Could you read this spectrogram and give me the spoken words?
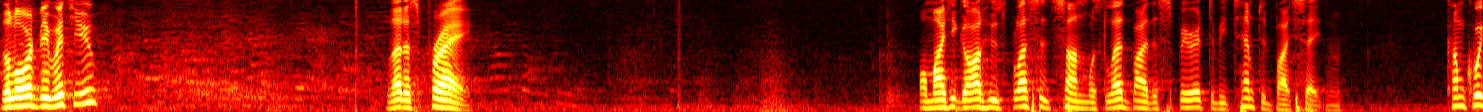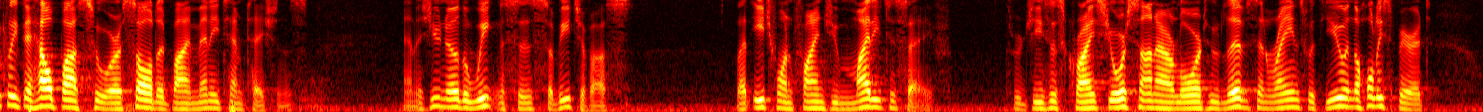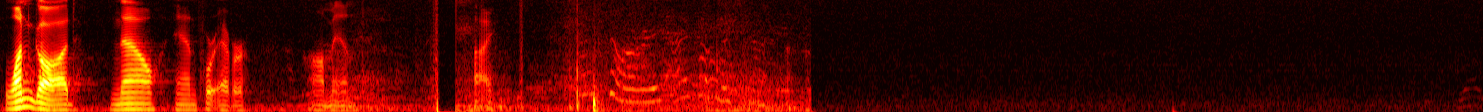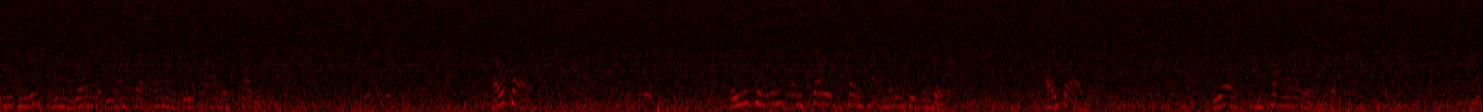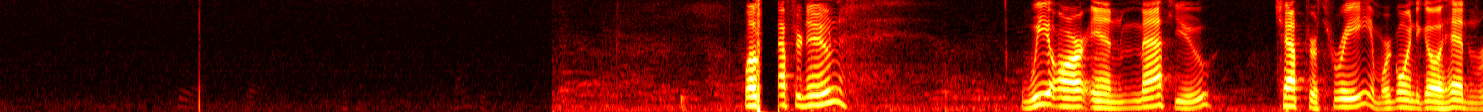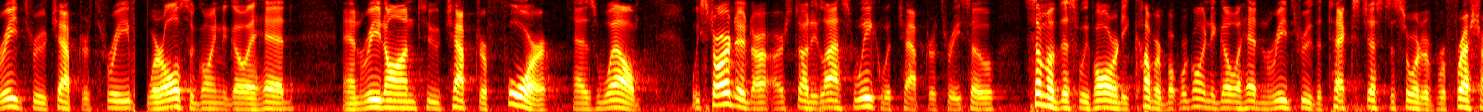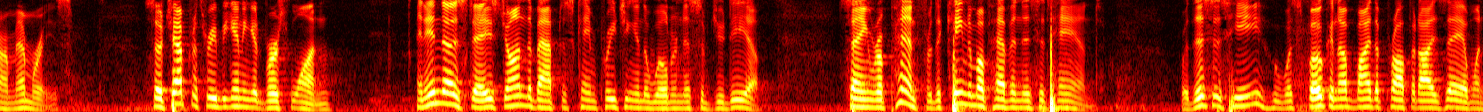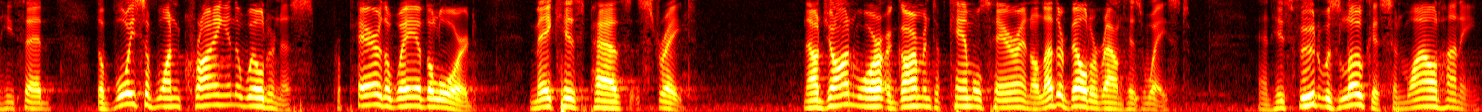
The Lord be with you. Let us pray. Almighty God, whose blessed Son was led by the Spirit to be tempted by Satan, come quickly to help us who are assaulted by many temptations. And as you know the weaknesses of each of us, let each one find you mighty to save. Through Jesus Christ, your Son, our Lord, who lives and reigns with you in the Holy Spirit one God, now and forever. Amen. Afternoon. We are in Matthew chapter 3, and we're going to go ahead and read through chapter 3. We're also going to go ahead and read on to chapter 4 as well. We started our, our study last week with chapter 3, so some of this we've already covered, but we're going to go ahead and read through the text just to sort of refresh our memories. So, chapter 3, beginning at verse 1. And in those days, John the Baptist came preaching in the wilderness of Judea saying, Repent, for the kingdom of heaven is at hand. For this is he who was spoken of by the prophet Isaiah when he said, The voice of one crying in the wilderness, Prepare the way of the Lord, make his paths straight. Now John wore a garment of camel's hair and a leather belt around his waist, and his food was locusts and wild honey.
